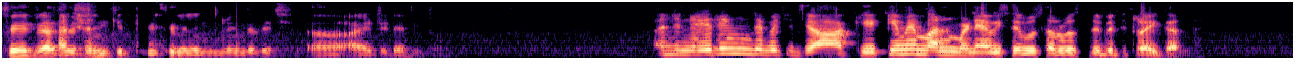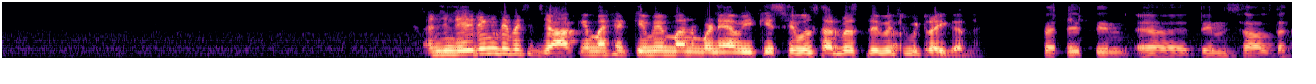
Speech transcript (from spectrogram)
ਫਿਰ ਗ੍ਰੈਜੂਏਸ਼ਨ ਜੀ। ਕੀਤੀ ਸਿਵਲ ਇੰਜੀਨੀਅਰਿੰਗ ਦੇ ਵਿੱਚ ਆਈਆਈਟੀ ਦਿੱਲੀ ਤੋਂ। ਇੰਜੀਨੀਅਰਿੰਗ ਦੇ ਵਿੱਚ ਜਾ ਕੇ ਕਿਵੇਂ ਮਨ ਬਣਿਆ ਵੀ ਸਿਵਲ ਸਰਵਿਸ ਦੇ ਵਿੱਚ ਟਰਾਈ ਕਰਨਾ? ਇੰਜੀਨੀਅਰਿੰਗ ਦੇ ਵਿੱਚ ਜਾ ਕੇ ਮੈਂ ਕਿਹਾ ਕਿਵੇਂ ਮਨ ਬਣਿਆ ਵੀ ਕਿ ਸਿਵਲ ਸਰਵਿਸ ਦੇ ਵਿੱਚ ਵੀ ਟਰਾਈ ਕਰਨਾ? ਪਹਿਲੇ ਤਿੰਨ ਅਹ ਤਿੰਨ ਸਾਲ ਤੱਕ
